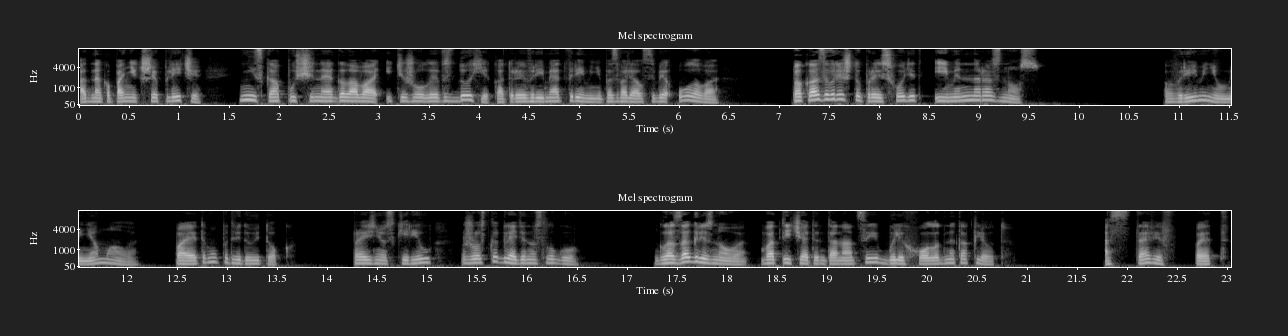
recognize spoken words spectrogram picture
Однако поникшие плечи, низко опущенная голова и тяжелые вздохи, которые время от времени позволял себе Олова, показывали, что происходит именно разнос. «Времени у меня мало, поэтому подведу итог», — произнес Кирилл, жестко глядя на слугу. Глаза Грязнова, в отличие от интонации, были холодны, как лед. Оставив Пэт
